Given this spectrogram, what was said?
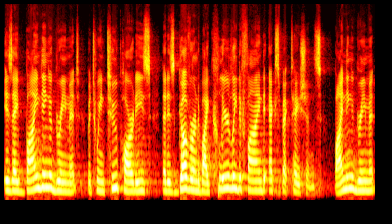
is a binding agreement between two parties that is governed by clearly defined expectations. Binding agreement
